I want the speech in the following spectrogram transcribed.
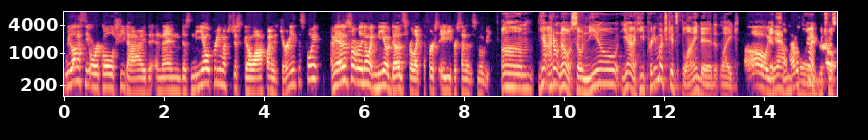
We lost the Oracle, she died, and then does Neo pretty much just go off on his journey at this point? I mean, I just don't really know what Neo does for like the first 80% of this movie. Um, yeah, I don't know. So Neo, yeah, he pretty much gets blinded like Oh yeah, that was point, which was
